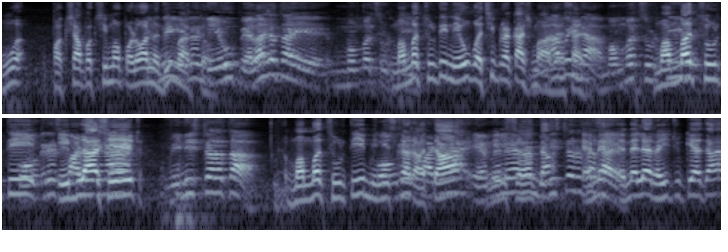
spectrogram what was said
હું પક્ષાપક્ષીમાં પડવા નથી માંગતો. નેવું પહેલા જ હતા એ મોહમ્મદ સુરતી. મોહમ્મદ સુરતી નેવું પછી પ્રકાશમાં ના, સાહેબ. મોહમ્મદ સુરતી ઇબલા શેઠ, મિનિસ્ટર હતા. મોહમ્મદ સુરતી મિનિસ્ટર હતા મિનિસ્ટર હતા. એમએલએ રહી ચૂક્યા હતા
